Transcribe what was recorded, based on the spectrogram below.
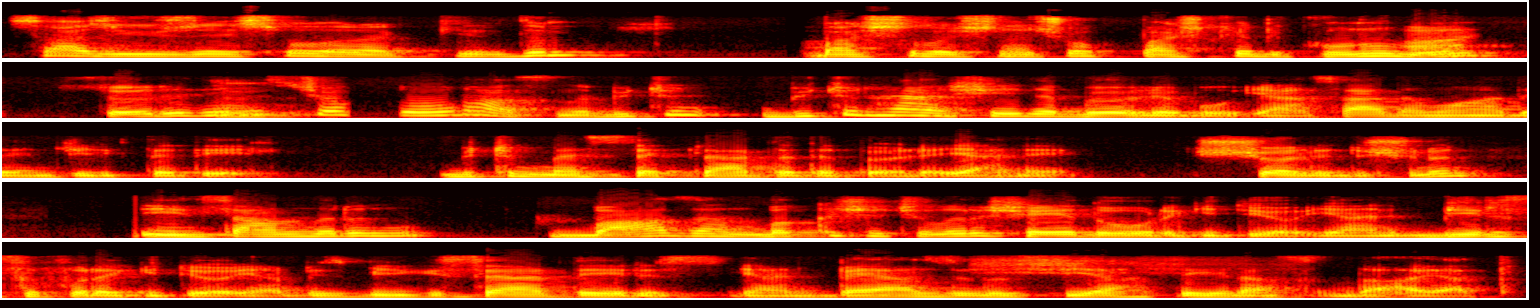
sadece yüzeysel olarak girdim. Başlı başına çok başka bir konu bu. Söylediğiniz evet. çok doğru aslında. Bütün bütün her şeyde böyle bu. Yani sadece madencilikte değil bütün mesleklerde de böyle. Yani şöyle düşünün. İnsanların bazen bakış açıları şeye doğru gidiyor. Yani bir sıfıra gidiyor. Yani biz bilgisayar değiliz. Yani beyaz ya da siyah değil aslında hayat.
